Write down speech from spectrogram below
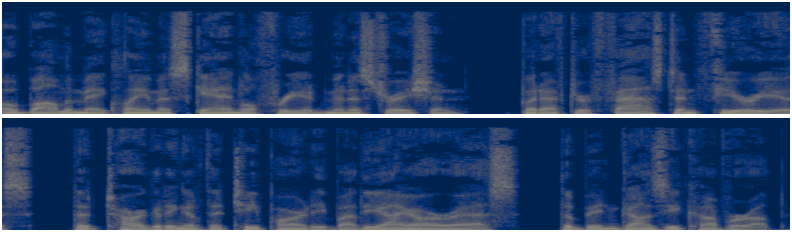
Obama may claim a scandal-free administration, but after Fast and Furious, the targeting of the Tea Party by the IRS, the Benghazi cover-up,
